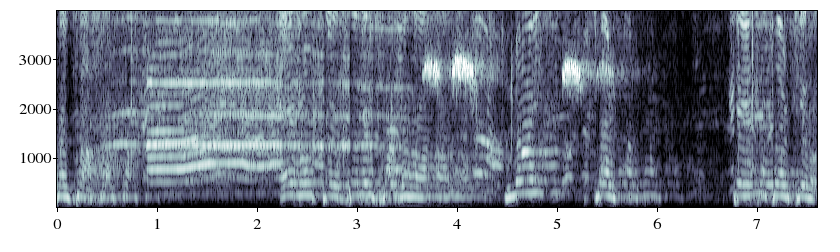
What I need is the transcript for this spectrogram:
মাদ্রাসা এই মুহূর্তে পুলিশ সংগ্রহ নয়, চার টেন ফোর জিরো।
